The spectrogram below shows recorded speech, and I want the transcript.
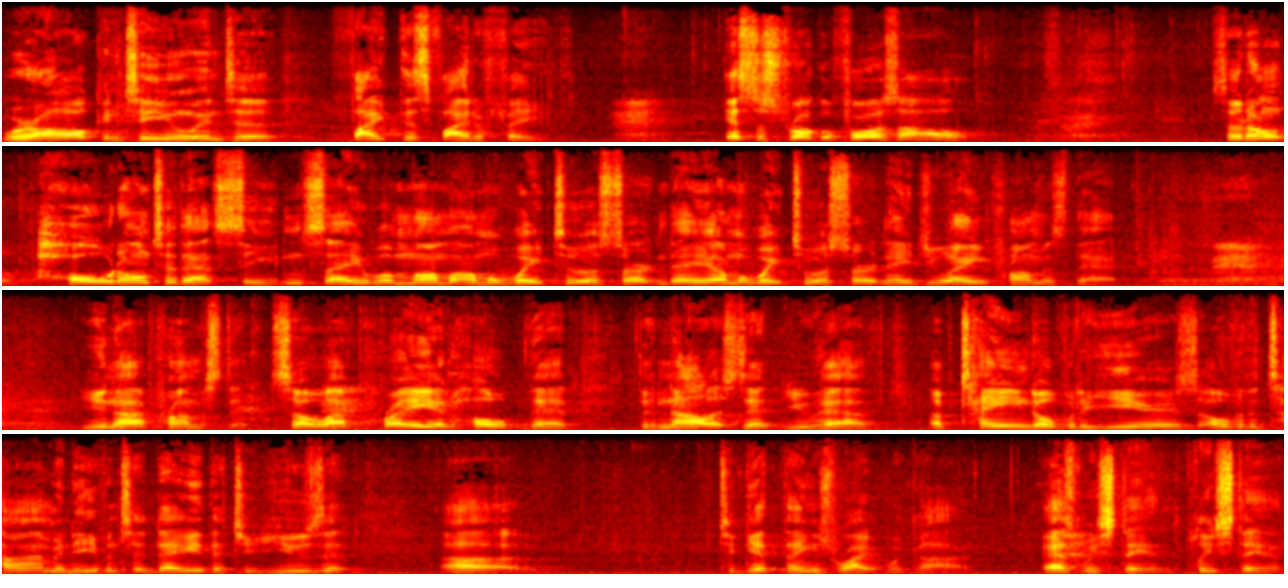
We're all continuing to fight this fight of faith. It's a struggle for us all. So don't hold on to that seat and say, well, mama, I'm going to wait till a certain day. I'm going to wait till a certain age. You ain't promised that. You're not promised it. So I pray and hope that the knowledge that you have obtained over the years, over the time, and even today, that you use it uh, to get things right with God. As we stand, please stand.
